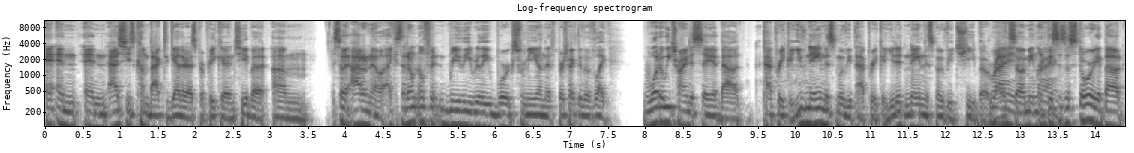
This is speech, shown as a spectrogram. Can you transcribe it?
And and, and as she's come back together as Paprika and Chiba um so I don't know I guess I don't know if it really really works for me on the perspective of like what are we trying to say about Paprika? You've named this movie Paprika. You didn't name this movie Chiba right, Right, so I mean like this is a story about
